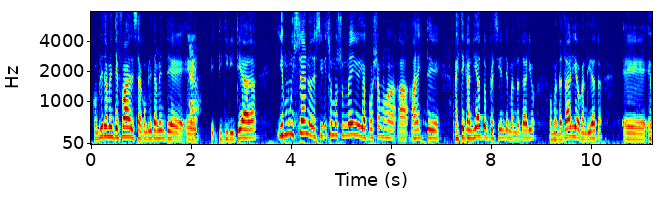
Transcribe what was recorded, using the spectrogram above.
completamente falsa, completamente titiriteada. Y es muy sano decir, somos un medio y apoyamos a, este, a este candidato, presidente mandatario, o mandataria o candidata. Eh,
